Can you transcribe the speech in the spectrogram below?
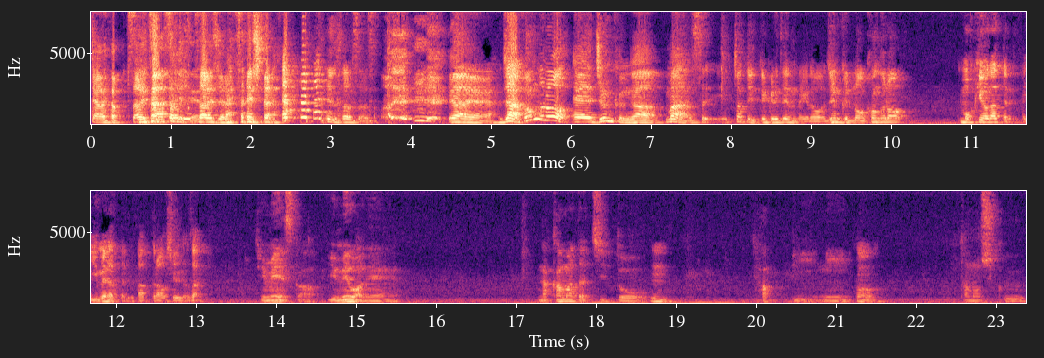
ちゃうよ。差別差別や差別じゃない、差別じゃない。そうそうそう。いやいやいや。じゃあ今後の、えー、ジュン君が、まあ、すちょっと言ってくれてるんだけど、ジュン君の今後の目標だったりとか、夢だったりとかあったら教えてくださ夢ですか？夢はね仲間たちとい。うん。ハッピーにうん。楽しく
